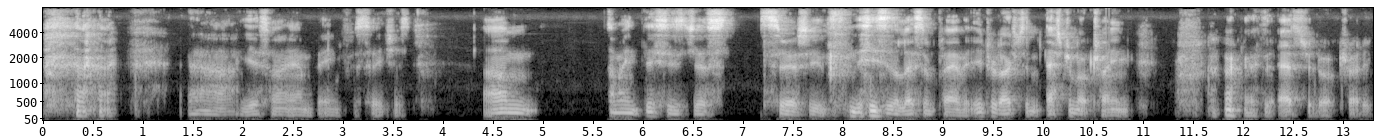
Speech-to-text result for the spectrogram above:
ah, yes, I am being facetious. Um, I mean, this is just seriously, this is a lesson plan. The introduction, astronaut training, astronaut training,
